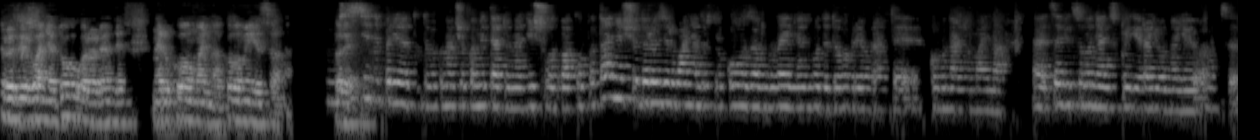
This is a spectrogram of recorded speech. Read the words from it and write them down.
розірвання договору оренди нерухомого майна. Коломіє Сана. Сесійний період до виконавчого комітету надійшло два клопотання щодо розірвання дострокового взаємної згоди договорів оренди комунального майна. Е, Це від Солонянської районної е, це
